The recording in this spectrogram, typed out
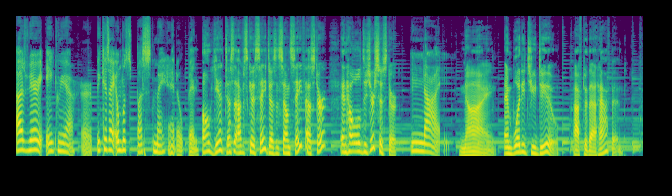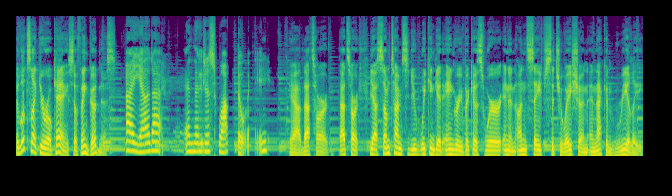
I was very angry at her because I almost busted my head open. Oh, yeah, doesn't I was gonna say, doesn't sound safe, Esther. And how old is your sister? Nine. Nine. And what did you do after that happened? It looks like you're okay, so thank goodness. I yelled at her and then just walked away. Yeah, that's hard. That's hard. Yeah, sometimes you we can get angry because we're in an unsafe situation, and that can really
